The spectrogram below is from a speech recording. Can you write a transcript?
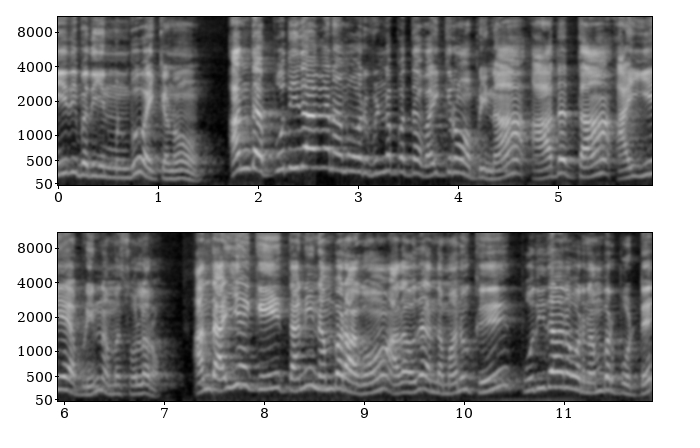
நீதிபதியின் முன்பு வைக்கணும். அந்த புதிதாக நாம் ஒரு விண்ணப்பத்தை வைக்கிறோம் அப்படின்னா அதைத்தான் ஐஏ அப்படின்னு நம்ம சொல்லறோம். அந்த ஐஏக்கு தனி நம்பர் ஆகும். அதாவது அந்த மனுக்கு புதிதான ஒரு நம்பர் போட்டு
